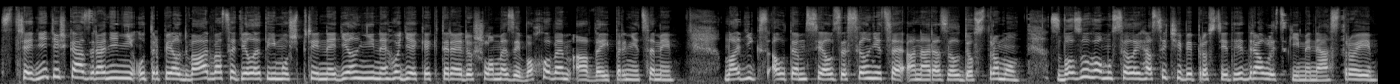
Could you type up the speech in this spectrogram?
Středně těžká zranění utrpěl 22-letý muž při nedělní nehodě, ke které došlo mezi Vochovem a Vejprnicemi. Mladík s autem sjel ze silnice a narazil do stromu. Z vozu ho museli hasiči vyprostit hydraulickými nástroji.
